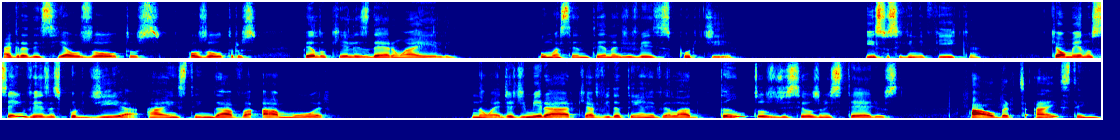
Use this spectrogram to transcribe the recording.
agradecia aos outros, aos outros pelo que eles deram a ele, uma centena de vezes por dia. Isso significa que ao menos 100 vezes por dia Einstein dava amor. Não é de admirar que a vida tenha revelado tantos de seus mistérios a Albert Einstein?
